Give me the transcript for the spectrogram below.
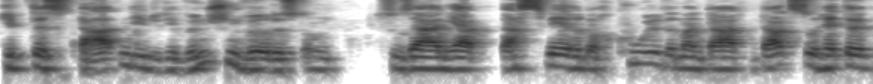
gibt es Daten, die du dir wünschen würdest, um zu sagen, ja, das wäre doch cool, wenn man Daten dazu hätte,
